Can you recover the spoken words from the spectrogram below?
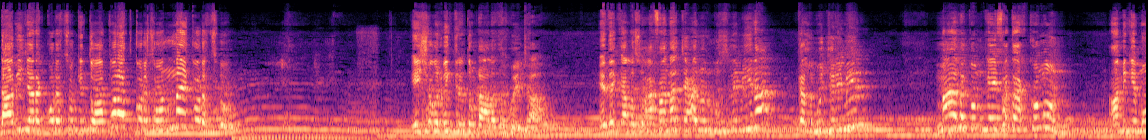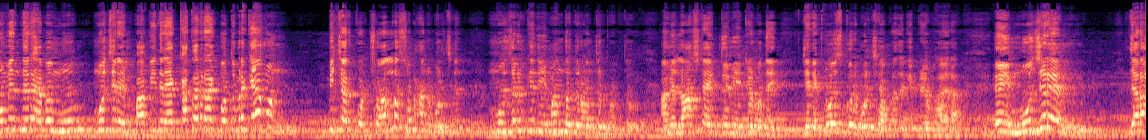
দাবি যারা করেছ, কিন্তু অপরাধ করেছ, অন্যায় করেছ, এই সকল ব্যক্তিরা তোমরা আলাদা হয়ে যাও। এদেরকে আল্লাহ আফানা জাহালুল মুসলিমিনা কাল মুজরিমিন? আমি কি মুমিনদের এবং মুজরিম পাপীদের এক রাখব? তোমরা কেমন বিচার করছ? আল্লাহ সুবহানাহু বলছেন মুজরিম কিন্তু ইমানদারদের অন্তর্ভুক্ত। আমি লাস্ট এক দুই মিনিটের মধ্যে যেটা ক্লোজ করে বলছি আপনাদেরকে, প্রিয় ভাইরা এই মুজরিম যারা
